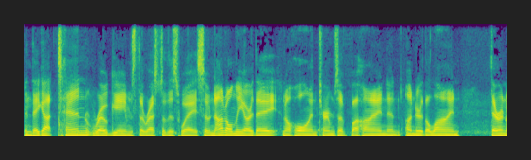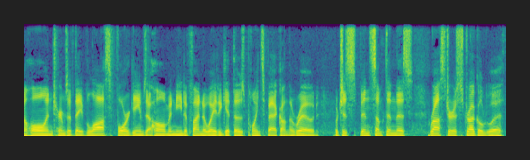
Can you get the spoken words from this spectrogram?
And they got 10 road games the rest of this way. So not only are they in a hole in terms of behind and under the line, they're in a hole in terms of they've lost four games at home and need to find a way to get those points back on the road, which has been something this roster has struggled with.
